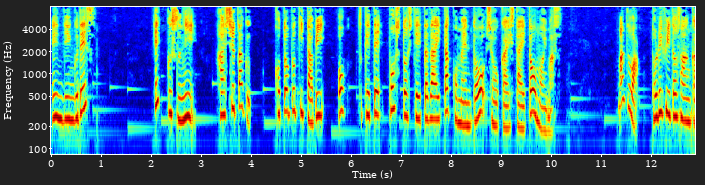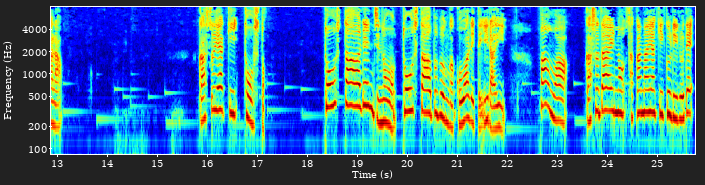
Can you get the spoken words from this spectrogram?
エンディングです。X に、ハッシュタグ、ことぶき旅をつけてポストしていただいたコメントを紹介したいと思います。まずは、トリフィドさんから。ガス焼きトースト。トースターレンジのトースター部分が壊れて以来、パンはガス台の魚焼きグリルで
